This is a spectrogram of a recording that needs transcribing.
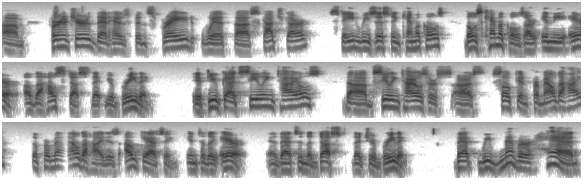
um, furniture that has been sprayed with uh, Scotchgard, stain resistant chemicals, those chemicals are in the air of the house dust that you're breathing. If you've got ceiling tiles, the uh, ceiling tiles are, are soaked in formaldehyde. The formaldehyde is outgassing into the air, and that's in the dust that you're breathing. That we've never had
